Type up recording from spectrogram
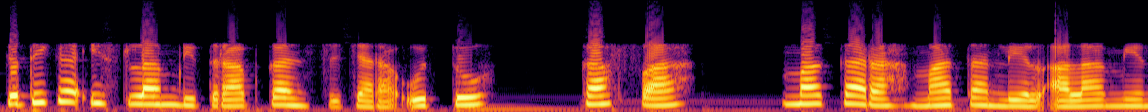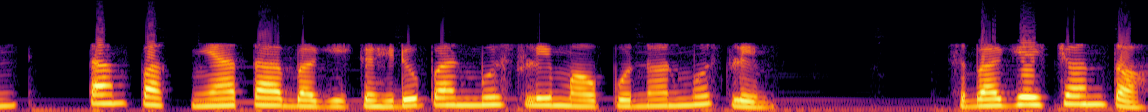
ketika Islam diterapkan secara utuh, kafah, maka rahmatan lil alamin tampak nyata bagi kehidupan muslim maupun non-muslim sebagai contoh,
